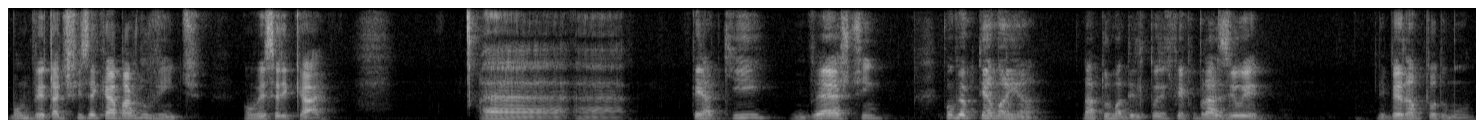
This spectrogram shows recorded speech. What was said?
Vamos ver, está difícil ele cair abaixo do 20. Vamos ver se ele cai. É, é, tem aqui, investem. Vamos ver o que tem amanhã na turma dele. Depois a gente vem para o Brasil e liberamos todo mundo.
